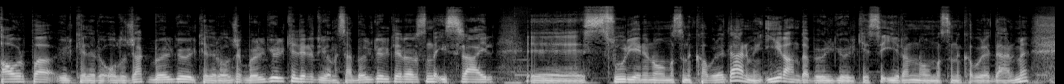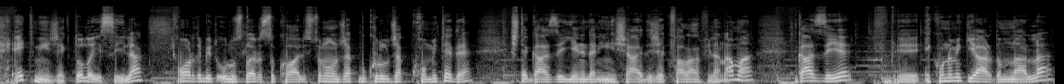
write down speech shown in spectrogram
Avrupa ülkeleri olacak, bölge ülkeleri olacak. Bölge ülkeleri diyor. Mesela bölge ülkeleri arasında İsrail, e, Suriye'nin olmasını kabul eder mi? İran'da bölge ülkesi, İran'ın olmasını kabul eder mi? Etmeyecek. Dolayısıyla orada bir uluslararası koalisyon olacak. Bu kurulacak komite de işte Gazze'yi yeniden inşa edecek falan filan ama Gazze'ye e, ekonomik yardımlarla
